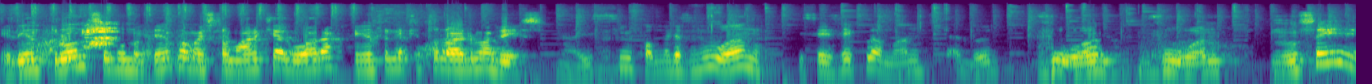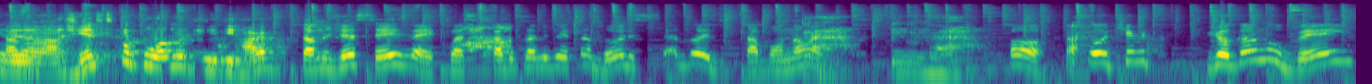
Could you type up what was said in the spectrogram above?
Ele entrou no segundo tempo, mas tomara que agora entre no titular de uma vez. Aí sim, Palmeiras voando. E vocês reclamando. É doido. Voando, voando. Não sei, a gente que tá voando de, de raiva. Tá no G6, velho. Classificado pra Libertadores. É doido. Tá bom, não é? Ah, não. Ó, o time jogando bem.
